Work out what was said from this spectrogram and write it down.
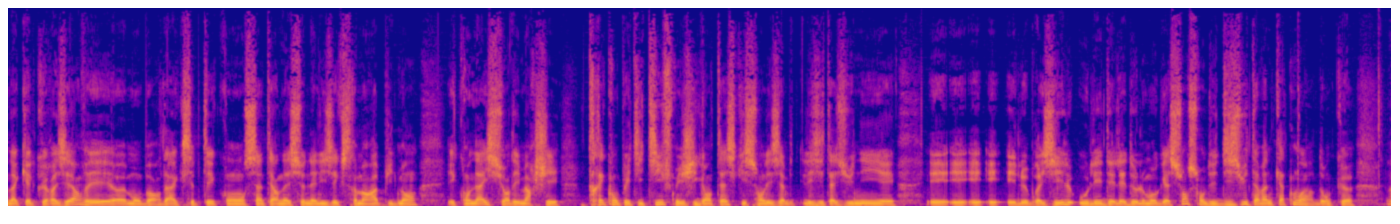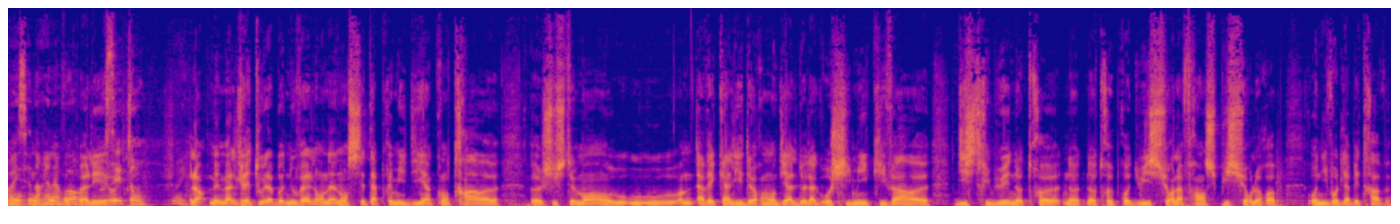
on a quelques réserves et euh, mon board a accepté qu'on s'internationalise extrêmement rapidement et qu'on aille sur des marchés très compétitifs mais gigantesques qui sont les, les États-Unis et, le Brésil où les délais de l'homologation sont de 18 à 24 mois. Donc, euh, Oui, on- ça n'a on- rien à on voir. peut aller, Nos euh, 7 ans. Oui. alors, mais malgré tout, la bonne nouvelle, on annonce cet après-midi un contrat euh, euh, justement où- où- où- avec un leader mondial de l'agrochimie qui va euh, distribuer notre, no- notre produit sur la France puis sur l'Europe au niveau de la betterave.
